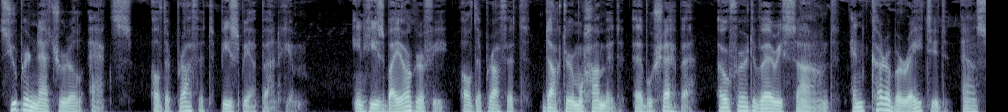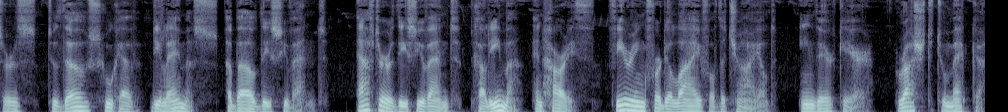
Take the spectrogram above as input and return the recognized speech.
supernatural acts of the Prophet, peace be upon him. In his biography of the Prophet, Dr. Muhammad Abu Shahbah offered very sound and corroborated answers to those who have dilemmas about this event. After this event, Halima and Harith, fearing for the life of the child in their care, rushed to Mecca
